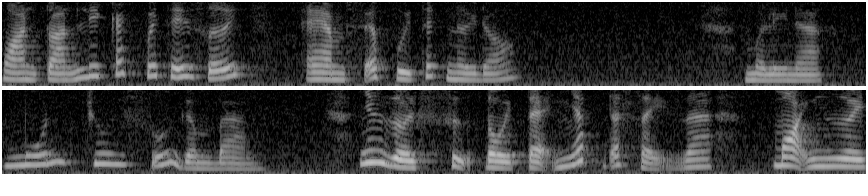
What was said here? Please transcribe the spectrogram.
hoàn toàn ly cách với thế giới. Em sẽ vui thích nơi đó. Melina muốn chui xuống gầm bàn. Nhưng rồi sự tồi tệ nhất đã xảy ra. Mọi người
